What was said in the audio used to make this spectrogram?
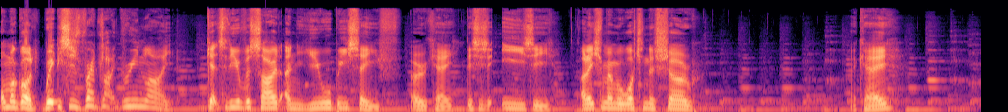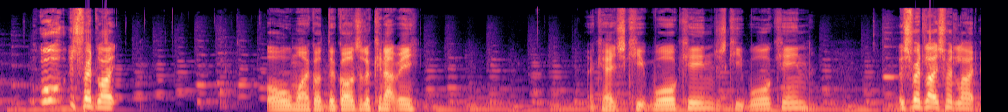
oh my god. Wait, this is red light, green light. Get to the other side and you will be safe. Okay, this is easy. I just remember watching the show. Okay. Oh, it's red light. Oh my god, the gods are looking at me. Okay, just keep walking, just keep walking. It's red light, it's red light.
